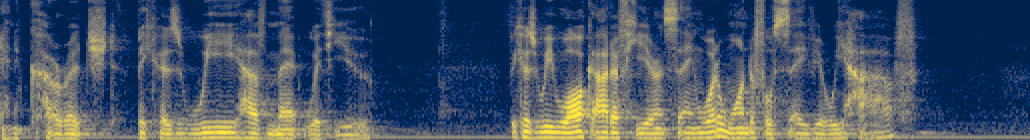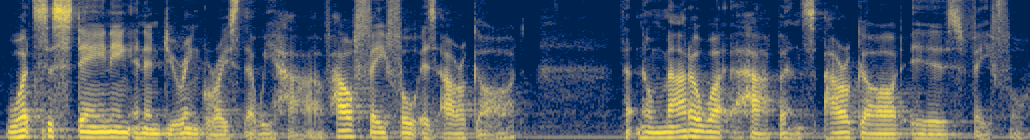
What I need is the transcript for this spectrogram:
encouraged because we have met with you? Because we walk out of here and saying, What a wonderful Savior we have. What sustaining and enduring grace that we have. How faithful is our God. That no matter what happens, our God is faithful.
